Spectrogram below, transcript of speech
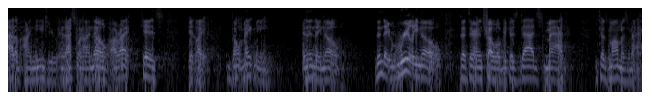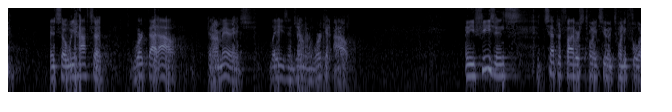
Adam, I need you. And that's when I know, all right, kids, it like, don't make me. And then they know. Then they really know that they're in trouble because dad's mad, because mama's mad. And so we have to work that out in our marriage. Ladies and gentlemen, work it out. In Ephesians chapter 5, verse 22 and 24.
